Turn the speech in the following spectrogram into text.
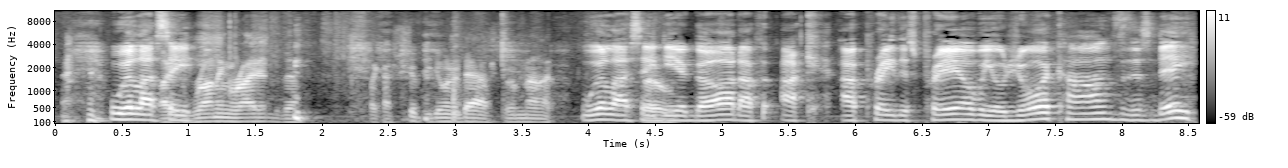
will I like say running right into them. Like I should be doing a dash, but I'm not. will I say So- dear God, I, I, I pray this prayer over your Joy-Cons this day.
